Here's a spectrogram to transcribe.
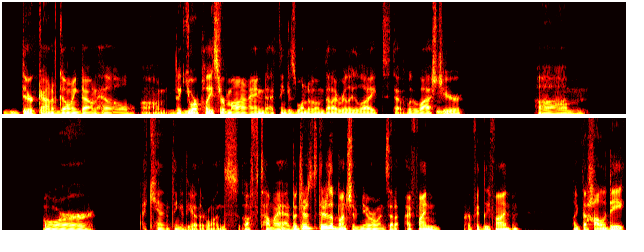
they're kind of going downhill. Um, like Your Place or Mine, I think is one of them that I really liked. That was last Mm. year. Um, or I can't think of the other ones off the top of my head, but there's there's a bunch of newer ones that I find perfectly fine. Like The Holiday,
